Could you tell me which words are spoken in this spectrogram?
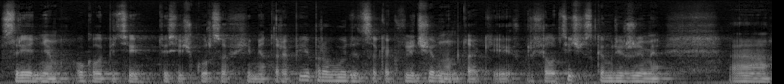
в среднем около 5 тысяч курсов химиотерапии проводится, как в лечебном, так и в профилактическом режиме. А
